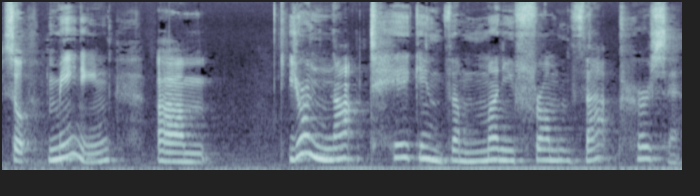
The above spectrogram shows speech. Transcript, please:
So, meaning um, you're not taking the money from that person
